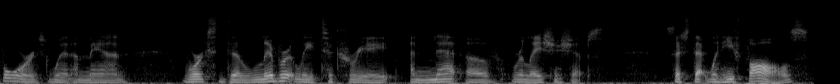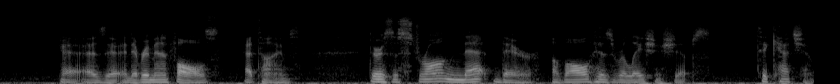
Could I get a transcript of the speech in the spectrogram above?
forged when a man works deliberately to create a net of relationships such that when he falls, as and every man falls at times, there is a strong net there of all his relationships to catch him.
